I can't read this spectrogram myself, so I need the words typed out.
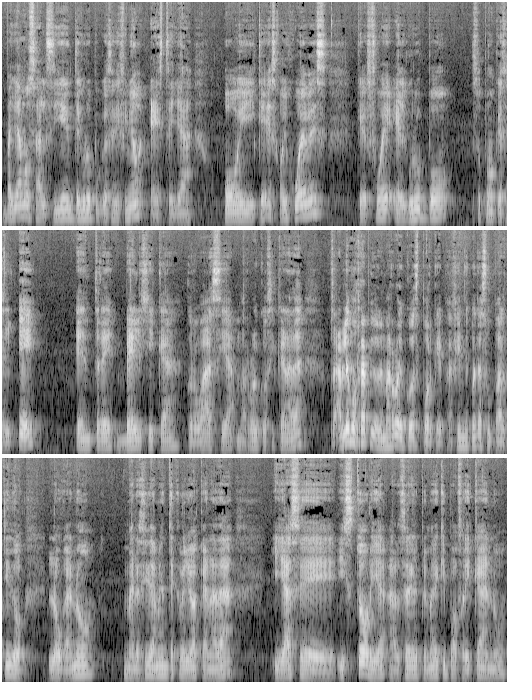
vayamos al siguiente grupo que se definió, este ya hoy, ¿qué es? Hoy jueves, que fue el grupo, supongo que es el E, entre Bélgica, Croacia, Marruecos y Canadá. Pues hablemos rápido de Marruecos, porque a fin de cuentas su partido lo ganó merecidamente, creo yo, a Canadá y hace historia al ser el primer equipo africano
